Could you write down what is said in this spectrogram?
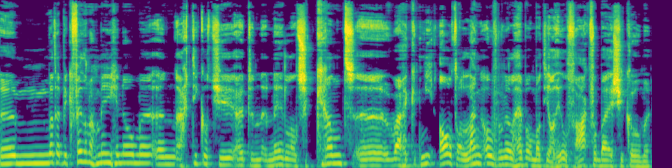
Um, wat heb ik verder nog meegenomen? Een artikeltje uit een, Nederlandse krant. Uh, waar ik het niet al te lang over wil hebben, omdat die al heel vaak voorbij is gekomen.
